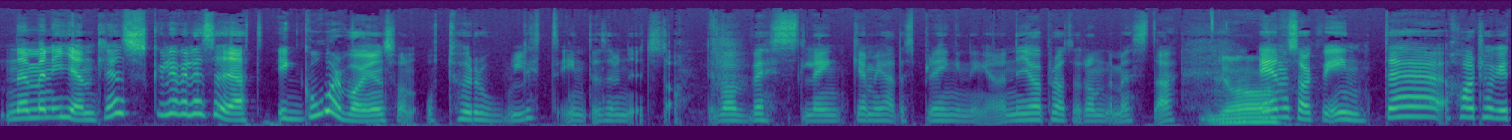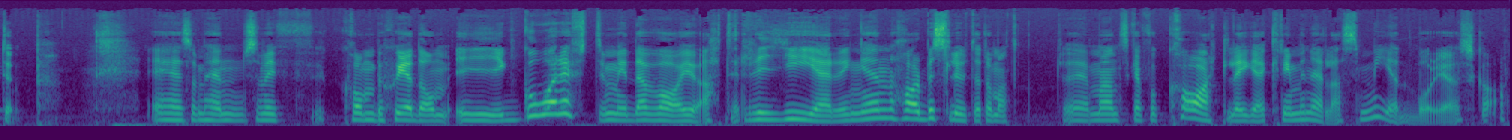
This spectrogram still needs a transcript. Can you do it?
Nej men egentligen skulle jag vilja säga att igår var ju en sån otroligt intensiv nyhetsdag. Det var Västlänken, vi hade sprängningar, ni har pratat om det mesta. Ja. En sak vi inte har tagit upp eh, som, hän- som vi kom besked om igår eftermiddag var ju att regeringen har beslutat om att man ska få kartlägga kriminellas medborgarskap.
